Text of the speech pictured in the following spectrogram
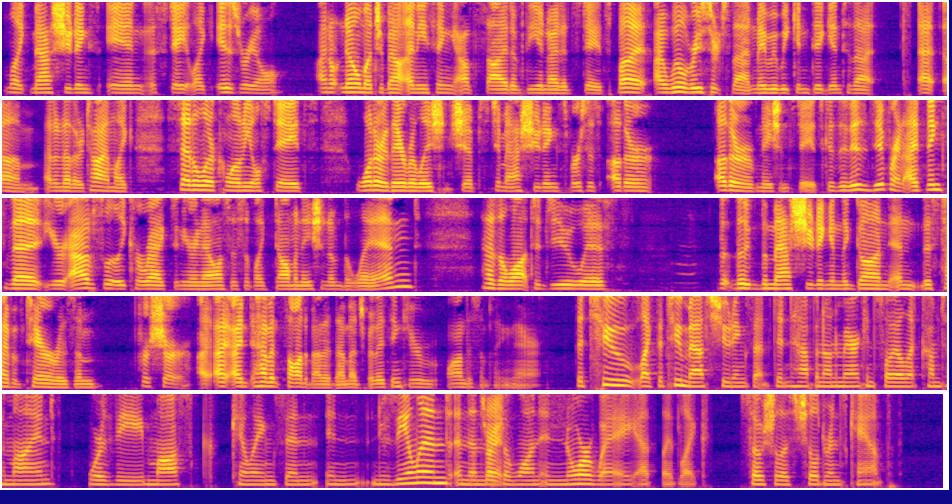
like mass shootings in a state like Israel. I don't know much about anything outside of the United States, but I will research that, and maybe we can dig into that at um at another time. Like settler colonial states, what are their relationships to mass shootings versus other other nation states because it is different. I think that you're absolutely correct in your analysis of like domination of the land has a lot to do with the the, the mass shooting and the gun and this type of terrorism for sure. I, I I haven't thought about it that much, but I think you're onto something there. the two like the two mass shootings that didn't happen on American soil that come to mind were the mosque killings in in New Zealand and then the, right. the one in Norway at, at like socialist children's camp.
